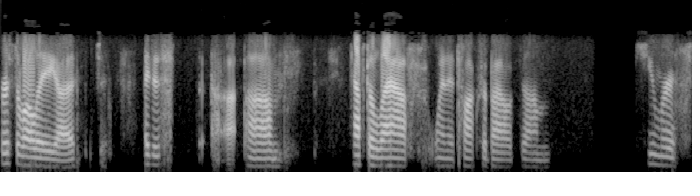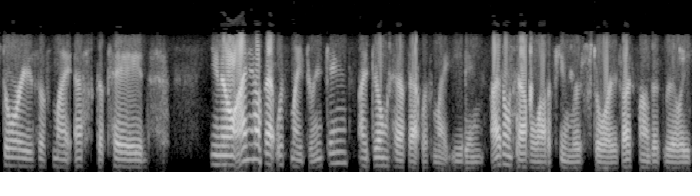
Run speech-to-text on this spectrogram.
First of all, a uh, I just uh, um, have to laugh when it talks about um, humorous stories of my escapades you know, I have that with my drinking. I don't have that with my eating. I don't have a lot of humorous stories. I found it really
